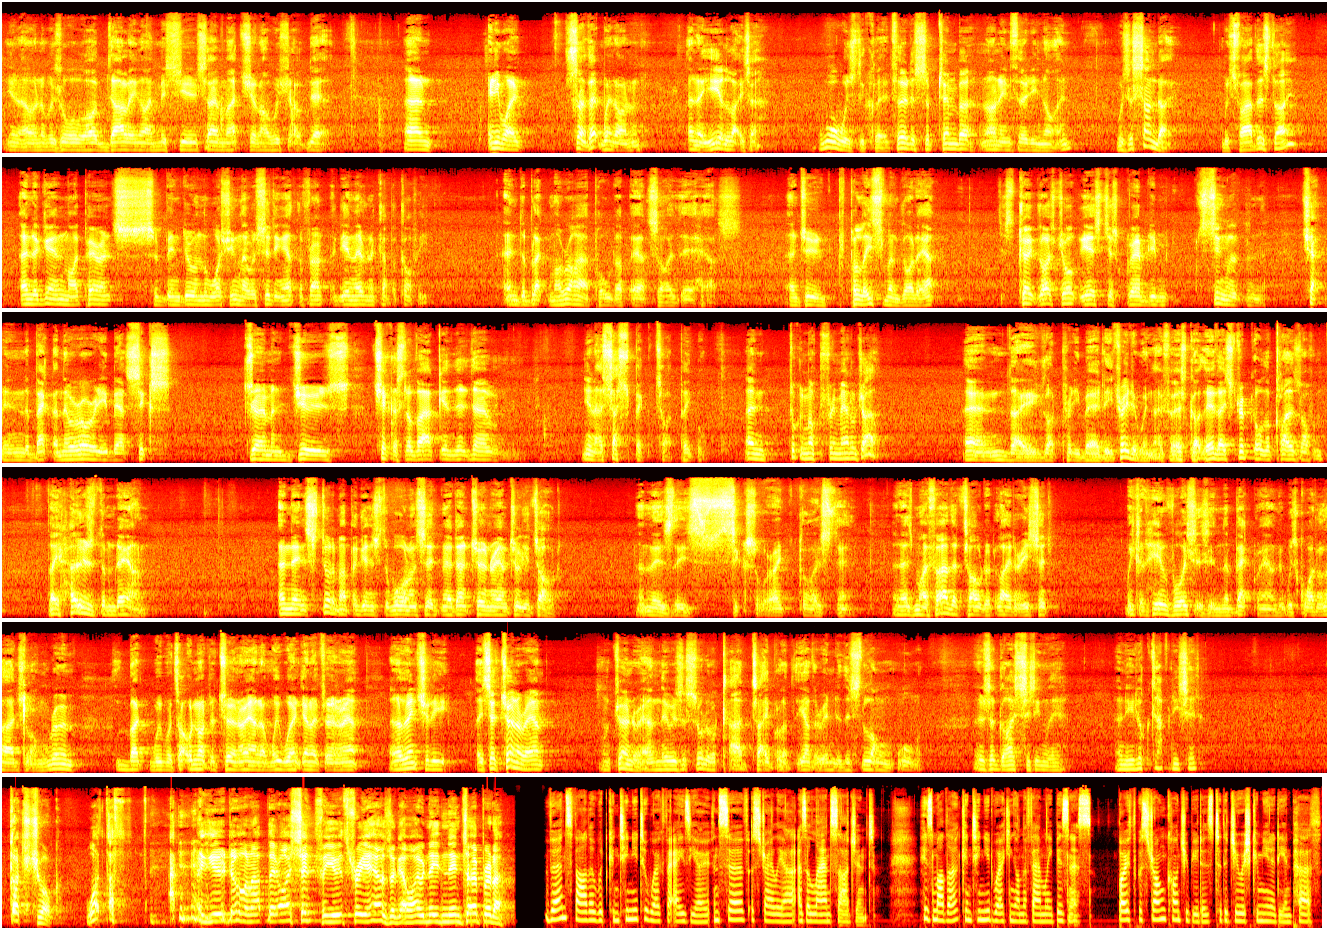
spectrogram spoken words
you know, and it was all, oh, darling, I miss you so much and I wish I was there. And anyway, so that went on, and a year later, war was declared. 3rd of September 1939 was a Sunday. It was Father's Day. And again, my parents had been doing the washing. They were sitting out the front, again, having a cup of coffee. And the Black Maria pulled up outside their house. And two policemen got out. Just Kurt Gottschalk, yes, just grabbed him, singlet and chapped him in the back. And there were already about six German Jews, Czechoslovakian, the, the you know, suspect type people, and took him off to Fremantle jail. And they got pretty badly treated when they first got there. They stripped all the clothes off them, they hosed them down, and then stood them up against the wall and said, Now don't turn around till you're told. And there's these six or eight guys standing. And as my father told it later, he said, we could hear voices in the background. It was quite a large, long room, but we were told not to turn around, and we weren't going to turn around. And eventually, they said, "Turn around." And turned around. There was a sort of a card table at the other end of this long hall. There was a guy sitting there, and he looked up and he said, "Gottschalk, what the?" F- are you doing up there? I sent for you three hours ago. I need an interpreter. Vern's father would continue to work for ASIO and serve Australia as a land sergeant. His mother continued working on the family business. Both were strong contributors to the Jewish community in Perth.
